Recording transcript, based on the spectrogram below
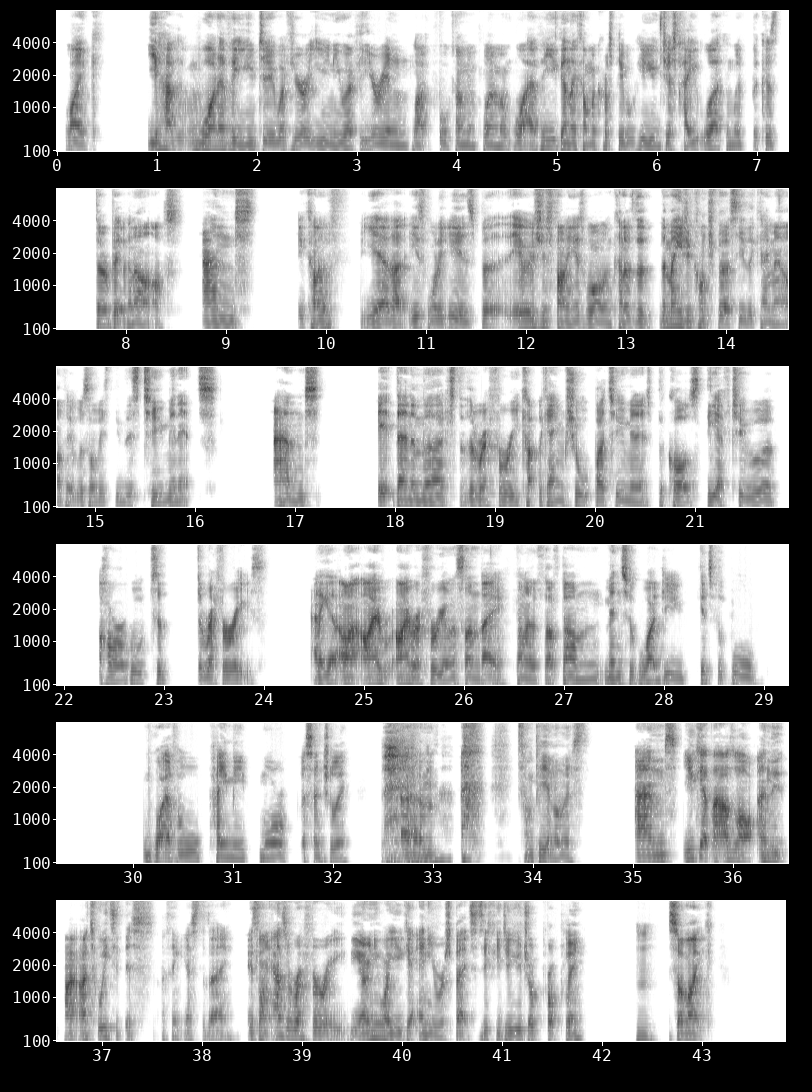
like you have whatever you do, whether you're at uni, whether you're in like full time employment, whatever, you're going to come across people who you just hate working with because they're a bit of an ass. And it kind of, yeah, that is what it is. But it was just funny as well. And kind of the, the major controversy that came out of it was obviously this two minutes. And it then emerged that the referee cut the game short by two minutes because the F2 were horrible to the referees. And again, I, I, I referee on a Sunday. Kind of, I've done men's football, I do kids football, whatever will pay me more, essentially. Um, if I'm being honest. And you get that a lot. And it, I, I, tweeted this, I think, yesterday. It's like, as a referee, the only way you get any respect is if you do your job properly. Hmm. So, like,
